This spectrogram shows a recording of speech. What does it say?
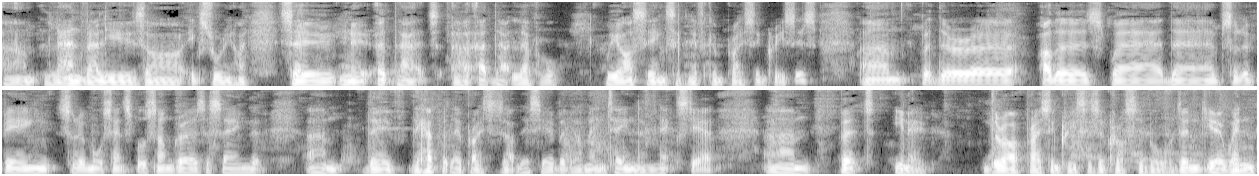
Um, land values are extraordinarily high. So, you know, at that, uh, at that level, we are seeing significant price increases. Um, but there are others where they're sort of being sort of more sensible. Some growers are saying that um, they've they have put their prices up this year, but they'll maintain them next year. Um, but you know, there are price increases across the board, and you know when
